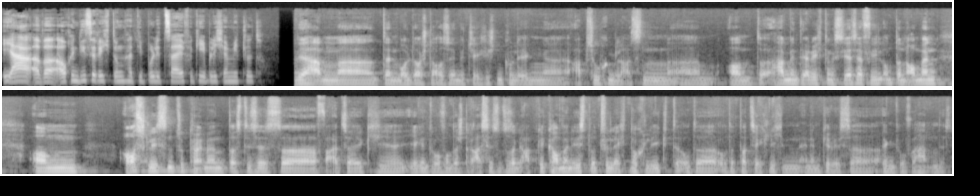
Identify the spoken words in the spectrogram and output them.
Ja, aber auch in diese Richtung hat die Polizei vergeblich ermittelt. Wir haben äh, den Moldau-Stausee mit tschechischen Kollegen äh, absuchen lassen ähm, und haben in der Richtung sehr, sehr viel unternommen. Um ausschließen zu können, dass dieses äh, Fahrzeug irgendwo von der Straße sozusagen abgekommen ist, dort vielleicht noch liegt oder, oder tatsächlich in einem Gewässer irgendwo vorhanden ist.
